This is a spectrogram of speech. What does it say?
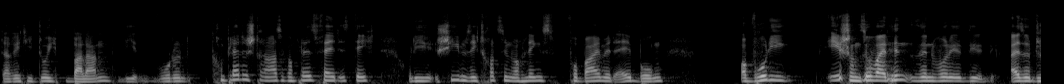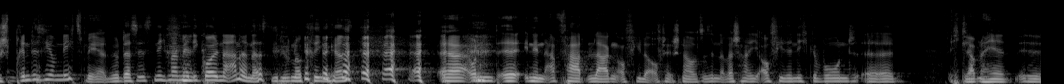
da richtig durchballern, die, wo du komplette Straße, komplettes Feld ist dicht und die schieben sich trotzdem noch links vorbei mit Ellbogen, obwohl die eh schon so weit hinten sind, wo die, die also du sprintest hier um nichts mehr. Also das ist nicht mal mehr die goldene Ananas, die du noch kriegen kannst. äh, und äh, in den Abfahrten lagen auch viele auf der Schnauze, sind wahrscheinlich auch viele nicht gewohnt. Äh, Ich glaube nachher, äh,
